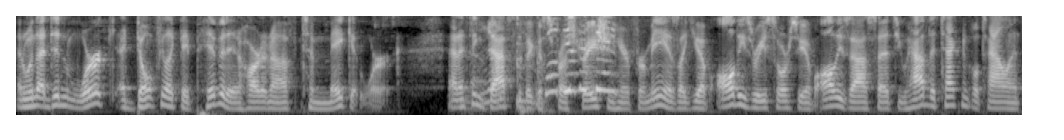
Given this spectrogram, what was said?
And when that didn't work, I don't feel like they pivoted hard enough to make it work. And I think that's the biggest Well, the frustration thing- here for me is like you have all these resources, you have all these assets, you have the technical talent.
